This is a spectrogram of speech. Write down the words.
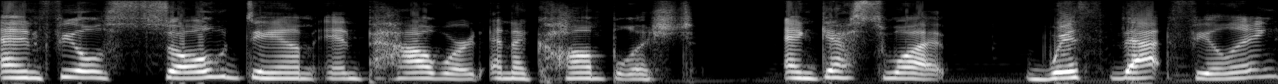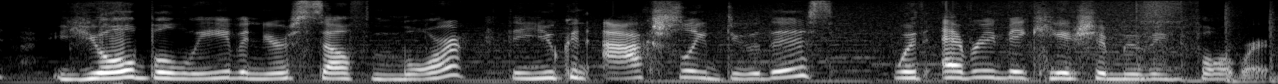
and feel so damn empowered and accomplished. And guess what? With that feeling, you'll believe in yourself more that you can actually do this with every vacation moving forward.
